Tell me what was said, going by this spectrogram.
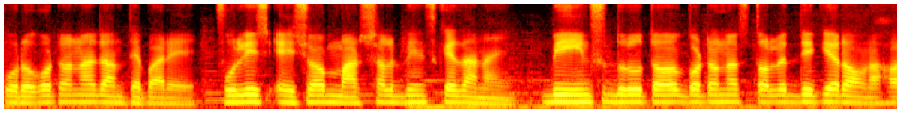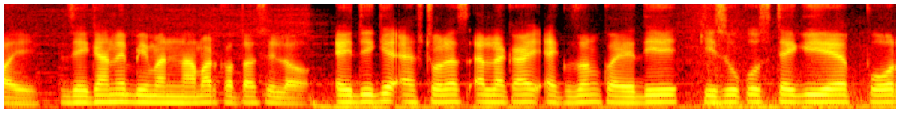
পুরো ঘটনা জানতে পারে। পুলিশ এইসব মার্শাল বিন্সকে জানায়। বিন্স দ্রুত ঘটনাস্থলের দিকে রওনা হয়, যেখানে বিমান নামার কথা ছিল। এইদিকে স্টোরেজ এলাকায় একজন কয়েদি কিছু খুঁজতে গিয়ে পোর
